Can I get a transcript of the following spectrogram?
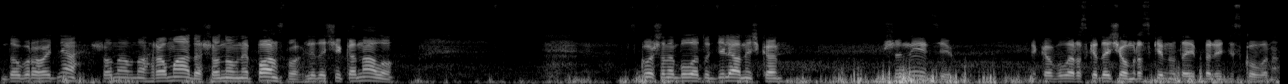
Доброго дня, шановна громада, шановне панство, глядачі каналу. Скошена була тут діляночка пшениці, яка була розкидачом розкинута і передіскована.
